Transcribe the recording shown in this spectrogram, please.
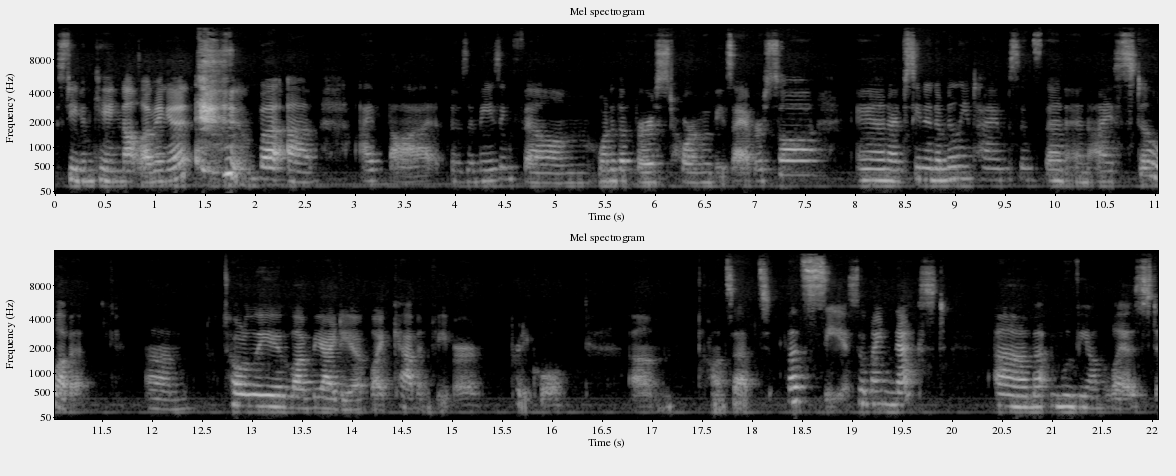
Stephen King not loving it. but um, I thought it was an amazing film, one of the first horror movies I ever saw, and I've seen it a million times since then, and I still love it. Um, totally love the idea of like cabin fever. Pretty cool um, concept. Let's see. So, my next um, movie on the list,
